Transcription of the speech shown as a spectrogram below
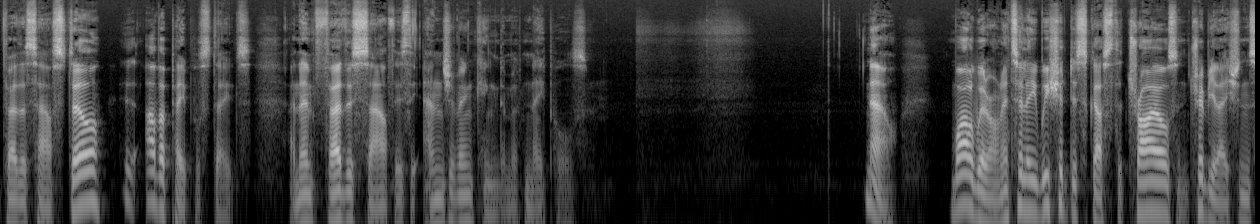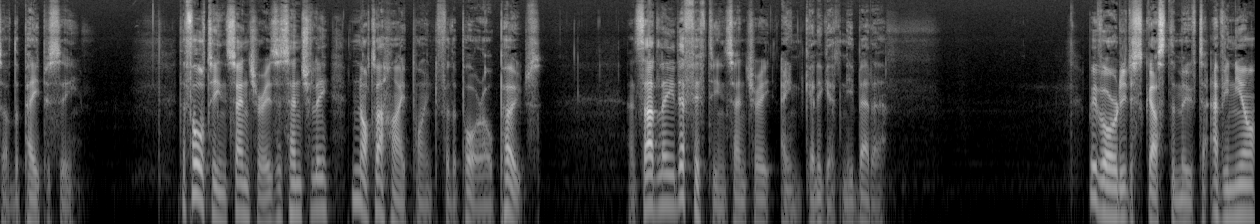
Further south still is other papal states, and then furthest south is the Angevin kingdom of Naples. Now, while we're on Italy, we should discuss the trials and tribulations of the papacy. The 14th century is essentially not a high point for the poor old popes. And sadly, the 15th century ain't going to get any better. We've already discussed the move to Avignon,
